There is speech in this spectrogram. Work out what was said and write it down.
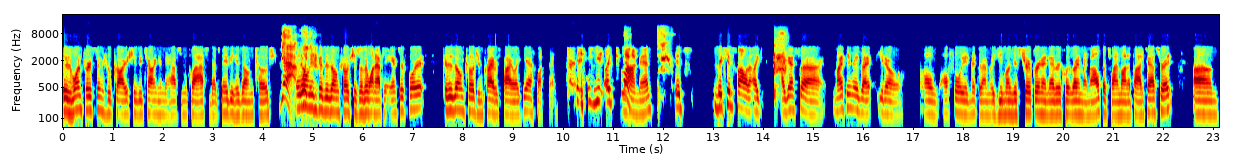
there's one person who probably should be telling him to have some class. That's maybe his own coach. yeah, And well, only yeah, because his own coach just doesn't want to have to answer for it. Because his own coach in private's probably like, yeah, fuck them. Like, come Yeah. on, man. It's the kid followed. Like, I guess uh, my thing is, I you know, I'll I'll fully admit that I'm a humongous chirper and I never quit running my mouth. That's why I'm on a podcast, right? Um,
